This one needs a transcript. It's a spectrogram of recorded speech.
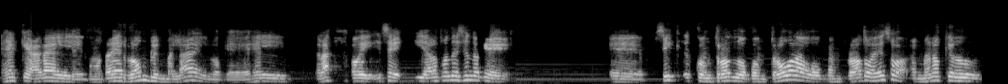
es el que haga el, como tal, el rumbling, ¿verdad? Lo que es el. ¿Verdad? Ok, dice, y ahora tú estás diciendo que eh, sí, control, lo controla o controla todo eso, al menos que lo,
